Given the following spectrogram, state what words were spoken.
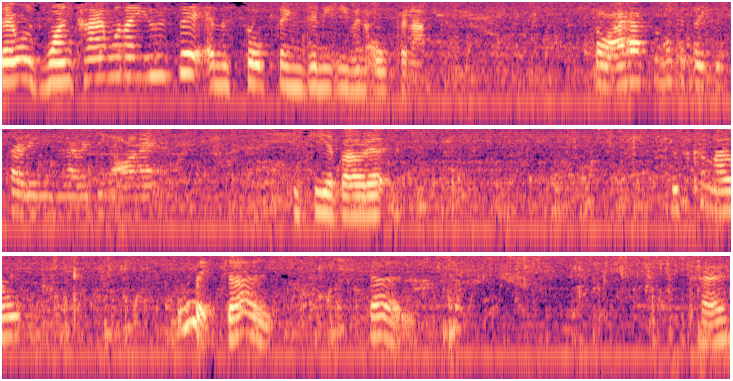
there was one time when I used it and the soap thing didn't even open up. So I have to look at like the settings and everything on it to see about it. Does this come out? Oh, it does. It does. Okay.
